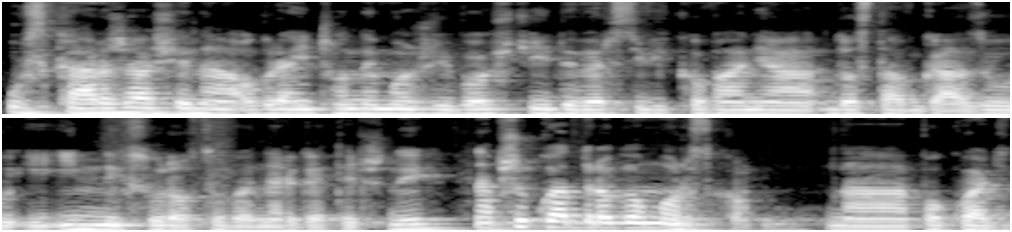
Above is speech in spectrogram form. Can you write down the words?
uskarża się na ograniczone możliwości dywersyfikowania dostaw gazu i innych surowców energetycznych, na przykład drogą morską na pokładzie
